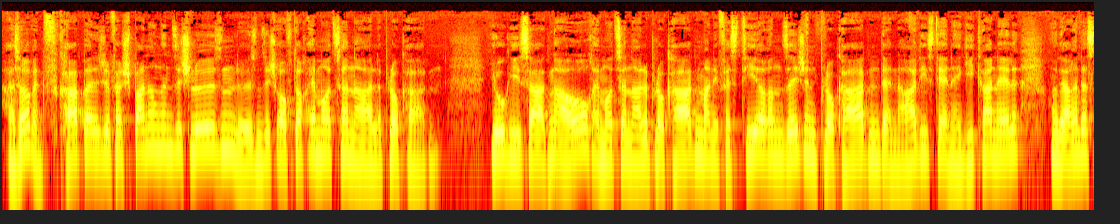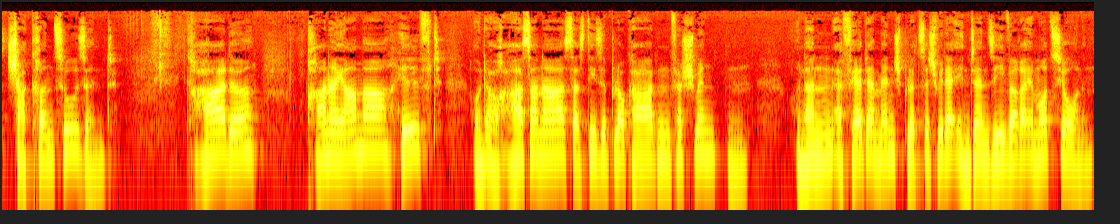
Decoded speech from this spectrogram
Also, wenn körperliche Verspannungen sich lösen, lösen sich oft auch emotionale Blockaden. Yogis sagen auch, emotionale Blockaden manifestieren sich in Blockaden der Nadis, der Energiekanäle und darin, dass Chakren zu sind. Gerade Pranayama hilft und auch Asanas, dass diese Blockaden verschwinden. Und dann erfährt der Mensch plötzlich wieder intensivere Emotionen.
